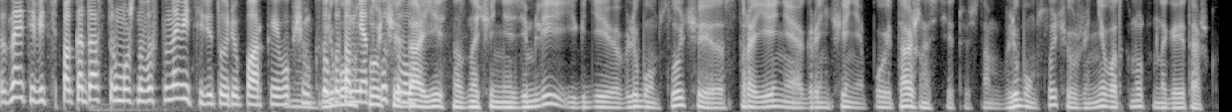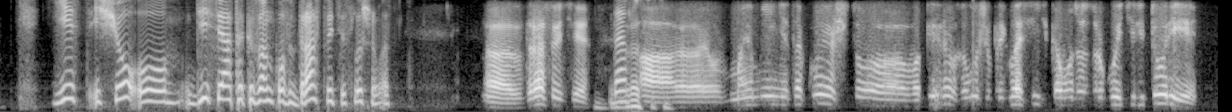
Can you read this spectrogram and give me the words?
Вы знаете, ведь по кадастру можно восстановить территорию парка, и, в общем, кто бы там не откусывал... случае, да, есть назначение земли, и где в любом случае строение, ограничения по этажности, то есть там в любом случае уже не воткнут многоэтажку. Есть еще о, десяток звонков. Здравствуйте, слушаем вас. А, здравствуйте. Да. Здравствуйте. А, мое мнение такое, что, во-первых, лучше пригласить кого-то с другой территории, а,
